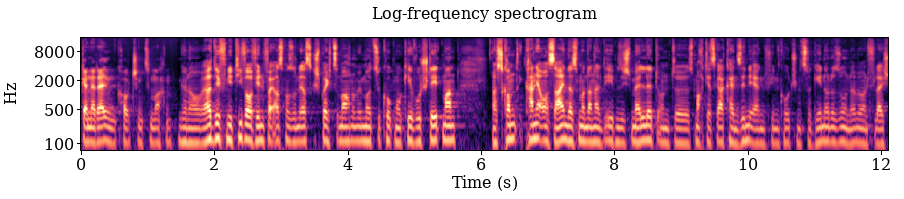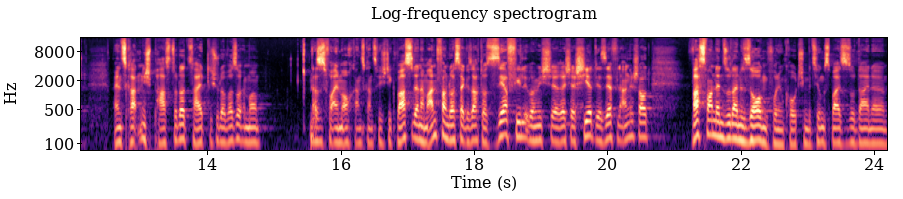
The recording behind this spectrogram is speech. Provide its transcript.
generell ein Coaching zu machen. Genau, ja, definitiv auf jeden Fall erstmal so ein Erstgespräch zu machen, um immer zu gucken, okay, wo steht man. Das kommt, kann ja auch sein, dass man dann halt eben sich meldet und äh, es macht jetzt gar keinen Sinn, irgendwie in Coaching zu gehen oder so, ne? wenn man vielleicht, wenn es gerade nicht passt oder zeitlich oder was auch immer. Das ist vor allem auch ganz, ganz wichtig. Warst du denn am Anfang, du hast ja gesagt, du hast sehr viel über mich äh, recherchiert, dir sehr viel angeschaut. Was waren denn so deine Sorgen vor dem Coaching, beziehungsweise so deine,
